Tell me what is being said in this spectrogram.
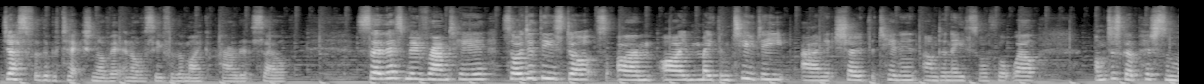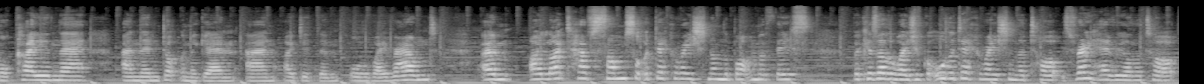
just for the protection of it and obviously for the mica powder itself. So let's move around here. So I did these dots, um, I made them too deep and it showed the tin in underneath. So I thought, well, I'm just gonna push some more clay in there and then dot them again. And I did them all the way around. Um, I like to have some sort of decoration on the bottom of this because otherwise you've got all the decoration on the top, it's very heavy on the top,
